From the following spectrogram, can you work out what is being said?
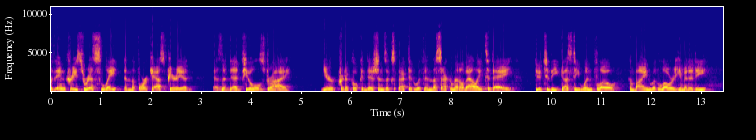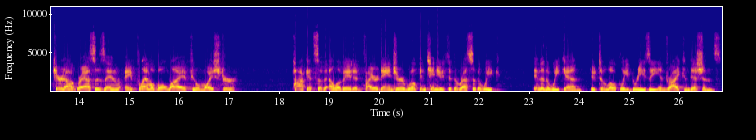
with increased risks late in the forecast period as the dead fuels dry. Near critical conditions expected within the Sacramento Valley today due to the gusty wind flow combined with lower humidity, cured out grasses, and a flammable live fuel moisture. Pockets of elevated fire danger will continue through the rest of the week into the weekend due to locally breezy and dry conditions,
